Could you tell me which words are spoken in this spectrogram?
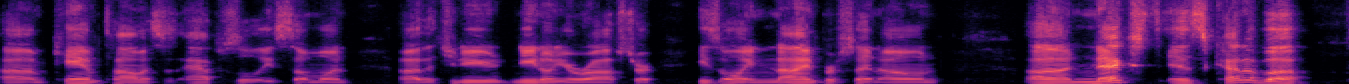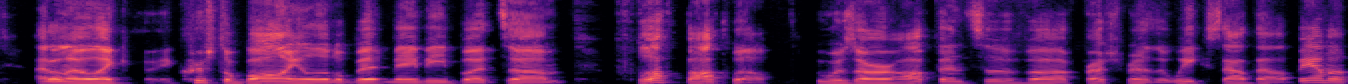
um, Cam Thomas is absolutely someone uh, that you need, on your roster. He's only 9% owned. Uh, next is kind of a, I don't know, like crystal balling a little bit maybe, but um, Fluff Bothwell, who was our offensive uh, freshman of the week, South Alabama.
